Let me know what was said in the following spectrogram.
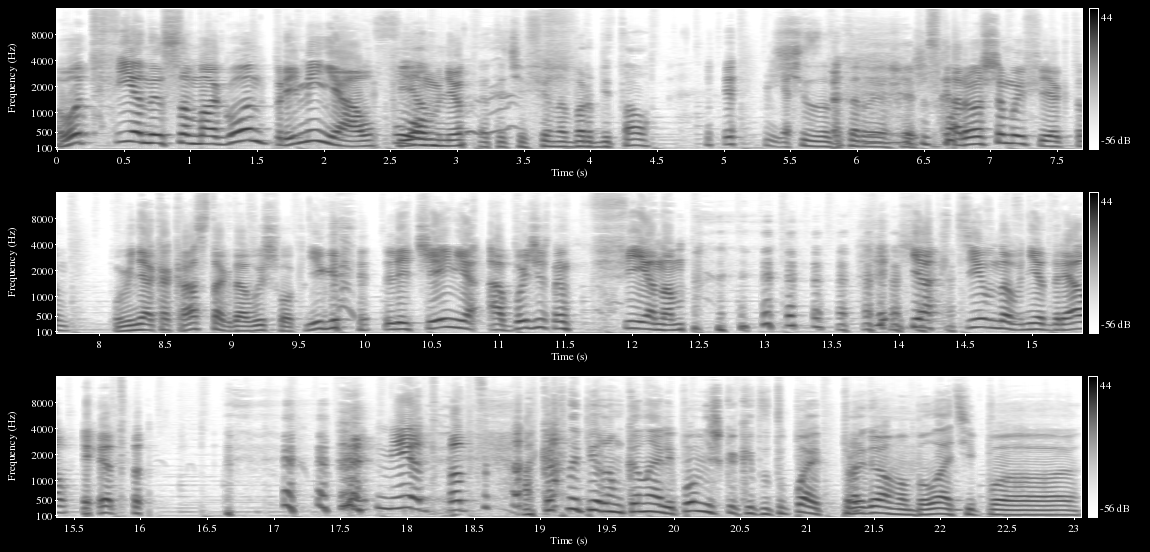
Вот фен и самогон применял, Фен. помню. Это что, фенобарбитал? Нет. Что за трэш? С хорошим эффектом. У меня как раз тогда вышла книга «Лечение обычным феном». Я активно внедрял этот метод. А как на Первом канале, помнишь, как эта тупая программа была, типа...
